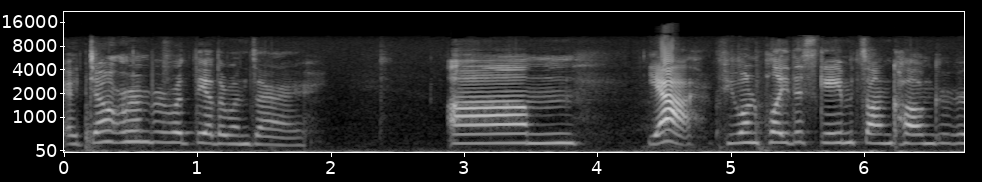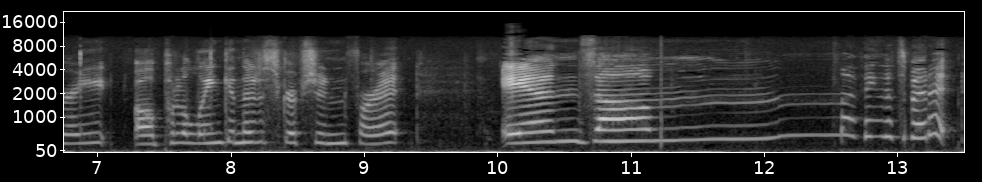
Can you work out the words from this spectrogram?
I don't remember what the other ones are. Um, yeah, if you want to play this game, it's on Kongregate. I'll put a link in the description for it. And, um, I think that's about it.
